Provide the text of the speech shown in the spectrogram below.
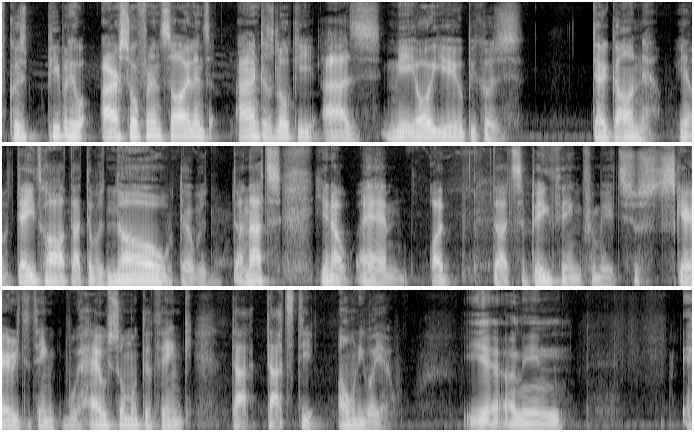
because people who are suffering in silence aren't as lucky as me or you because they're gone now. You know, they thought that there was no, there was, and that's, you know, um, I that's a big thing for me. It's just scary to think how someone could think that that's the only way out. Yeah, I mean,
